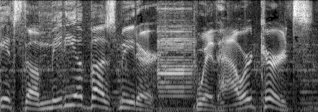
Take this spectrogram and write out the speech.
It's the Media Buzz Meter with Howard Kurtz.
